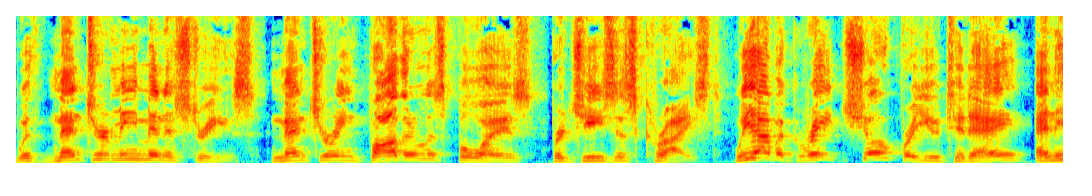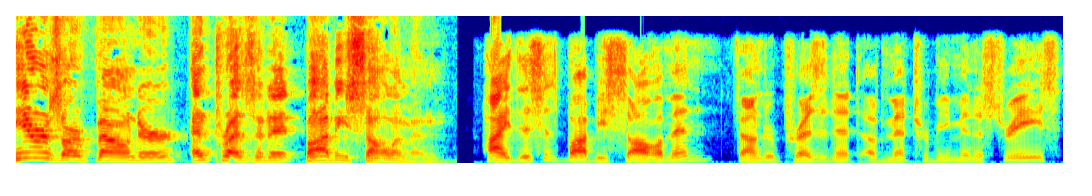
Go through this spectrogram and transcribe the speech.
with Mentor Me Ministries, mentoring fatherless boys for Jesus Christ. We have a great show for you today, and here is our founder and president, Bobby Solomon. Hi, this is Bobby Solomon, founder president of Mentor Me Ministries,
